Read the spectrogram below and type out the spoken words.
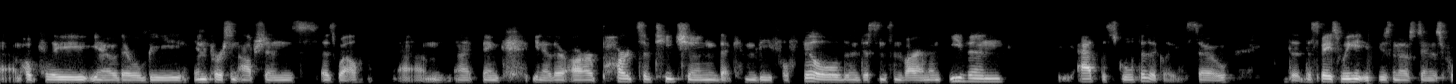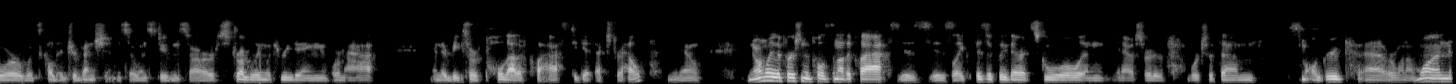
um, hopefully, you know, there will be in-person options as well. Um, I think, you know, there are parts of teaching that can be fulfilled in a distance environment, even at the school physically. So the, the space we use the most in is for what's called intervention. So when students are struggling with reading or math and they're being sort of pulled out of class to get extra help, you know, normally the person who pulls them out of class is is like physically there at school and you know sort of works with them small group uh, or one-on-one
